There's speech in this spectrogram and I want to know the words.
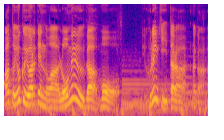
あとよく言われてるのはロメウがもうフレンキーいたらなんか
